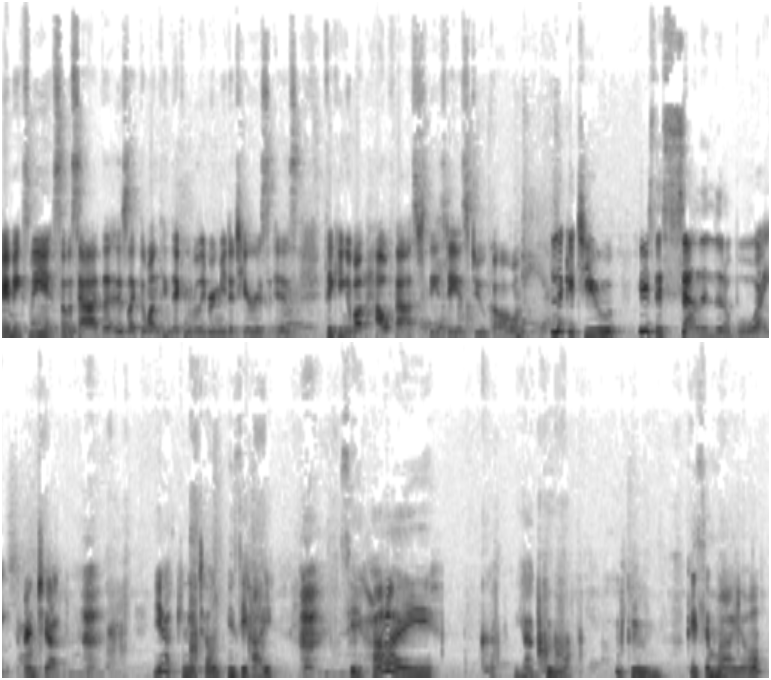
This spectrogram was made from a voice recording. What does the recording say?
It makes me so sad. That is like the one thing that can really bring me to tears is thinking about how fast these days do go. Look at you. You're this solid little boy, aren't you? Yeah, can you tell him? You say hi? Say hi. Yeah, good. Good. Okay, smile.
